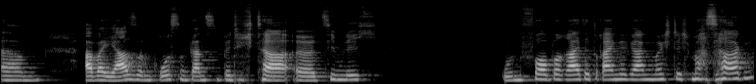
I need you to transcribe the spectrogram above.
Ähm, aber ja, so im Großen und Ganzen bin ich da äh, ziemlich unvorbereitet reingegangen, möchte ich mal sagen.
